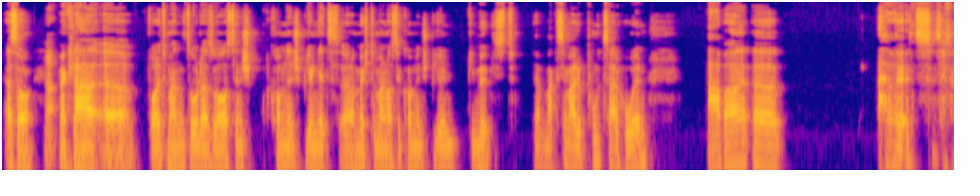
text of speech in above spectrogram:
Also, ja. na klar, äh, wollte man so oder so aus den kommenden Spielen jetzt, äh, möchte man aus den kommenden Spielen die möglichst ja, maximale Punktzahl holen. Aber äh, also jetzt,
